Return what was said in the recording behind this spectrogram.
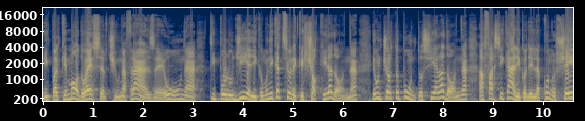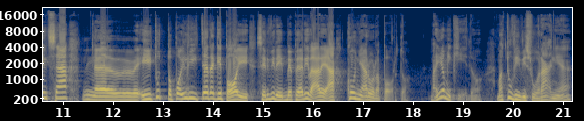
in qualche modo esserci una frase o una tipologia di comunicazione che sciocchi la donna e a un certo punto sia la donna a farsi carico della conoscenza mm, eh, e di tutto poi l'iter che poi servirebbe per arrivare a coniare un rapporto. Ma io mi chiedo, ma tu vivi su Orania?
